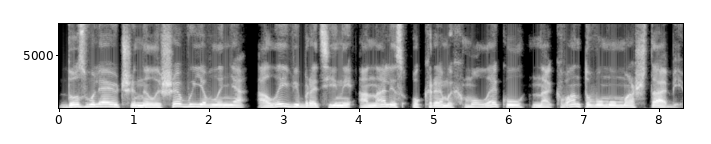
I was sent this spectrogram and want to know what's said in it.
дозволяючи не лише виявлення, але й вібраційний аналіз окремих молекул на квантовому масштабі.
